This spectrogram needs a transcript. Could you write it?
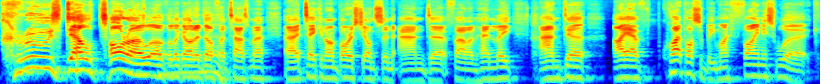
Cruz del Toro of Legado del Fantasma, uh, taking on Boris Johnson and uh, Fallon Henley. And uh, I have quite possibly my finest work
